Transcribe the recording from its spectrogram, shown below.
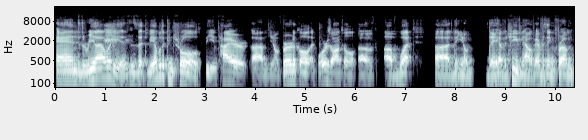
And the reality is, is that to be able to control the entire, um, you know, vertical and horizontal of of what uh, the, you know they have achieved now, of everything from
